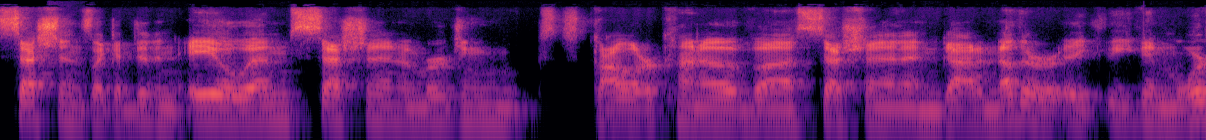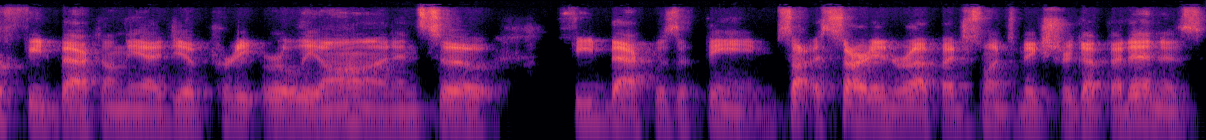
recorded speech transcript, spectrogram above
sessions like i did an aom session emerging scholar kind of uh, session and got another even more feedback on the idea pretty early on and so feedback was a theme so, sorry to interrupt i just wanted to make sure i got that in is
